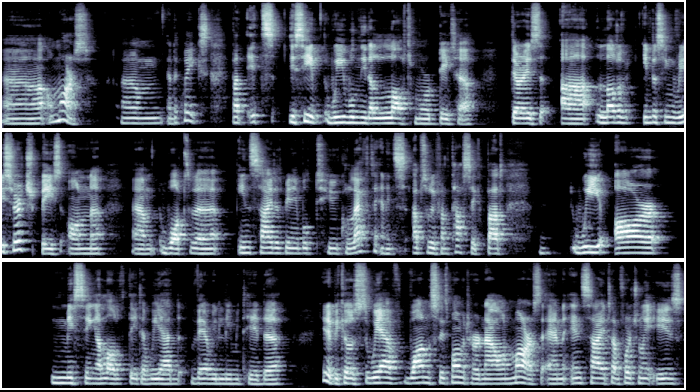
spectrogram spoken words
uh, on Mars um, and the quakes. But it's you see, we will need a lot more data. There is a lot of interesting research based on uh, um, what uh, Insight has been able to collect, and it's absolutely fantastic. But we are missing a lot of data. We had very limited uh, data because we have one seismometer now on Mars, and InSight unfortunately is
